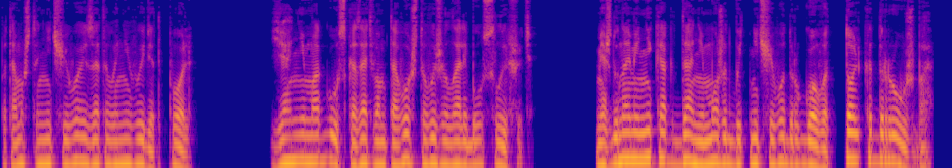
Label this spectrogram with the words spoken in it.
Потому что ничего из этого не выйдет, Поль. Я не могу сказать вам того, что вы желали бы услышать. Между нами никогда не может быть ничего другого, только дружба.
